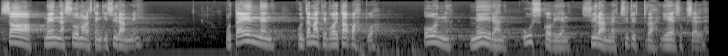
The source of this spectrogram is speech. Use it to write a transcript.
saa mennä suomalaistenkin sydämiin. Mutta ennen kuin tämäkin voi tapahtua, on meidän uskovien sydämet sytyttävä Jeesukselle.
